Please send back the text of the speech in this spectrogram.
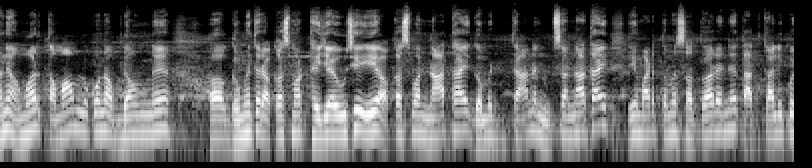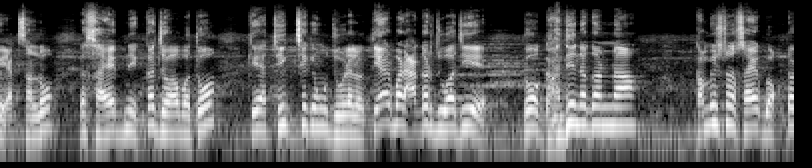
અને અમારા તમામ લોકોના અપડાઉનને ગમે ત્યારે અકસ્માત થઈ જાય છે, એ અકસ્માત ના થાય, ગમે ત્યાંને નુકસાન ના થાય, એ માટે તમે સત્વરે અને તાત્કાલિક કોઈ એક્શન લો. એટલે સાહેબને એક જ જવાબ હતો કે ઠીક છે કે હું જોડાયેલો, ત્યારબાદ આગળ જોવા જઈએ તો ગાંધીનગરના કમિશનર સાહેબ ડૉક્ટર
